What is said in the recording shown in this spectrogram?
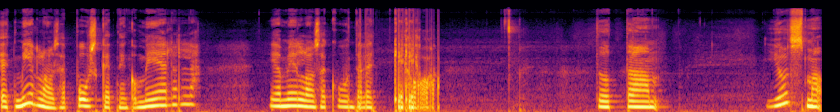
että milloin sä pusket niin mielellä ja milloin sä kuuntelet kehoa? Tota, jos mä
